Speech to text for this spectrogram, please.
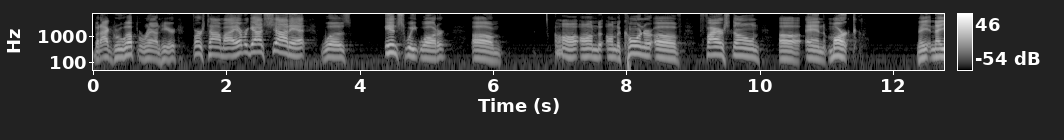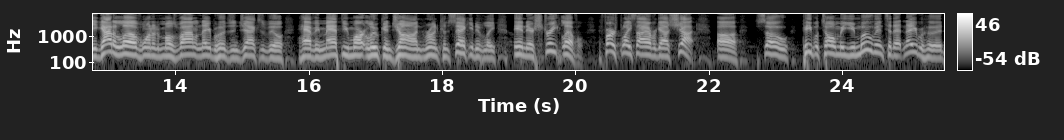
but I grew up around here. First time I ever got shot at was in Sweetwater, um, on the, on the corner of Firestone uh, and Mark." Now, now you got to love one of the most violent neighborhoods in Jacksonville having Matthew, Mark, Luke, and John run consecutively in their street level. First place I ever got shot. Uh, so people told me you move into that neighborhood,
